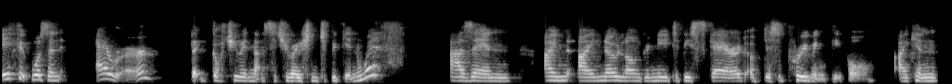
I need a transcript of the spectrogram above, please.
if it was an error that got you in that situation to begin with, as in, I, I no longer need to be scared of disapproving people. I can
